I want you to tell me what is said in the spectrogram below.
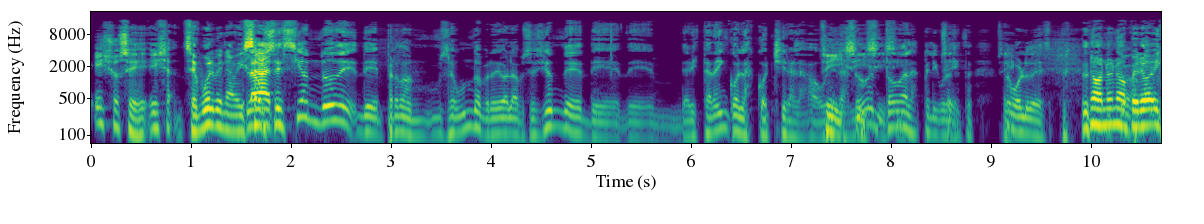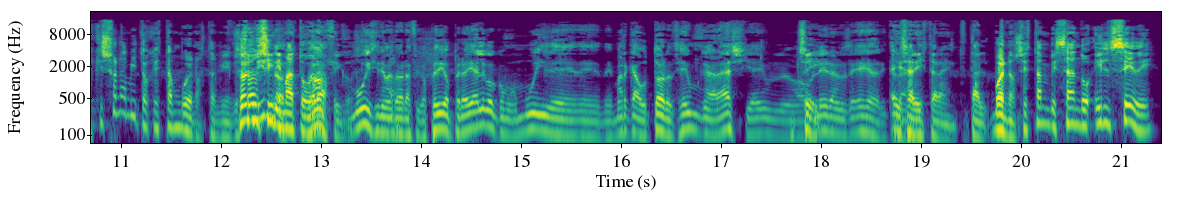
Ellos se, ella, se vuelven a La avisar. obsesión, ¿no? De, de, perdón, un segundo, pero digo, la obsesión de, de, de, de Aristarain con las cocheras, las bauleras, Sí, ¿no? sí, sí, en todas las películas. Sí, están. sí. Una boludez. No, no, no, pero es que son hábitos que están buenos también, que son, cinematográficos. ¿no? Muy cinematográficos. Pero digo, pero hay algo como muy de, de, marca autor. Si hay un garage y hay una baulera, no sé, es Aristarain. Es Aristarain, total. Bueno, se están besando, él cede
